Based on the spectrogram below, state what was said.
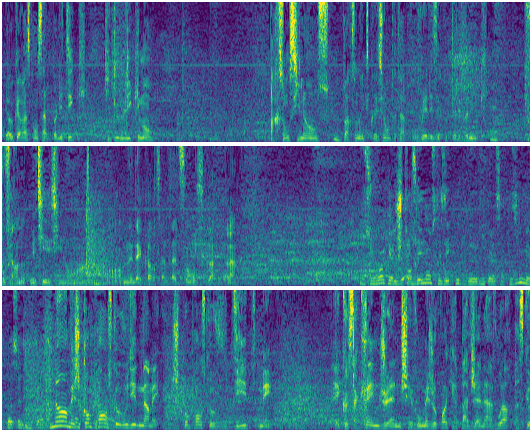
Il n'y a aucun responsable politique qui publiquement, par son silence ou par son expression, peut approuver les écoutes téléphoniques. Il faut faire un autre métier sinon. hein. On est d'accord, ça n'a pas de sens. Quoi. Voilà. Je vois qu'elle elle dénonce les écoutes de Nicolas Sarkozy, mais pas celles de Nicolas. Non, mais je comprends ce que vous dites. Non, mais je comprends ce que vous dites, mais et que ça crée une gêne chez vous. Mais je crois qu'il n'y a pas de gêne à avoir parce que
